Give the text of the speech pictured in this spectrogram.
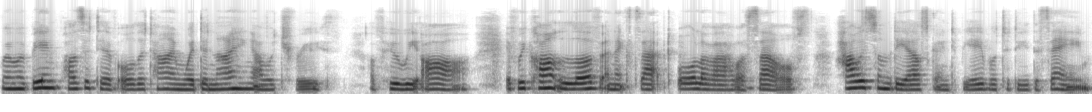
When we're being positive all the time we're denying our truth of who we are. If we can't love and accept all of ourselves, how is somebody else going to be able to do the same?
